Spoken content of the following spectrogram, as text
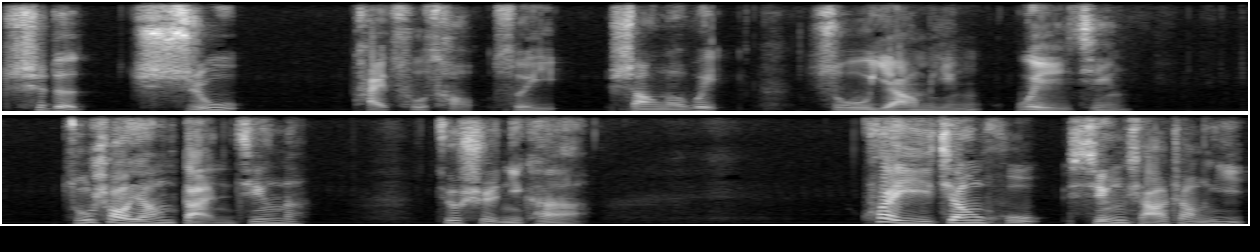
吃的食物太粗糙，所以伤了胃。足阳明胃经，足少阳胆经呢？就是你看啊，快意江湖，行侠仗义，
